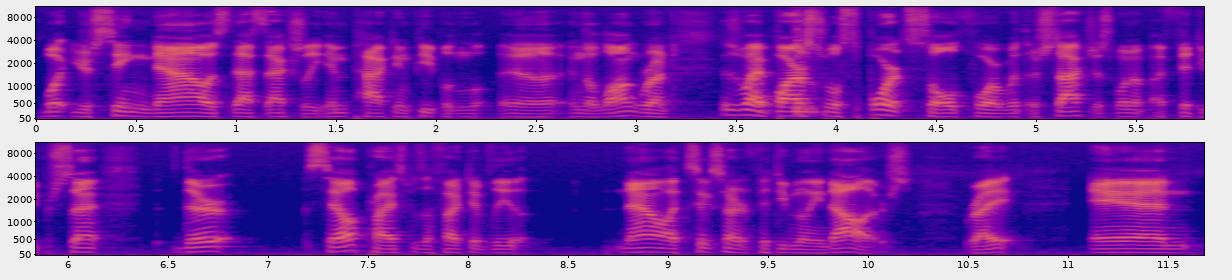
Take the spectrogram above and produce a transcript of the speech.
what you're seeing now is that's actually impacting people uh, in the long run. This is why Barstool Sports sold for with their stock just went up by 50%. Their sale price was effectively now like $650 million, right? And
